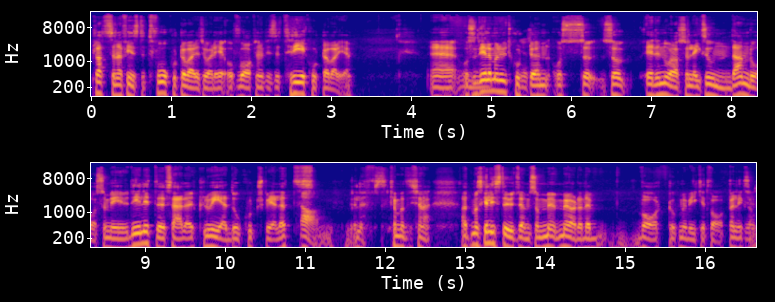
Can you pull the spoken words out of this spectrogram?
Platserna finns det två kort av varje tror jag det är. Och vapnen finns det tre kort av varje. Eh, och så delar man ut korten och så, så är det några som läggs undan då. Som är, det är lite så här Cluedo-kortspelet. Ja. Eller kan man inte känna. Att man ska lista ut vem som mördade vart och med vilket vapen liksom.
